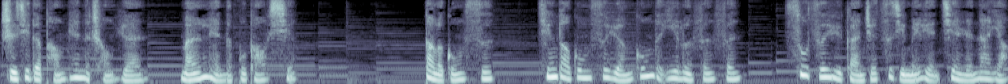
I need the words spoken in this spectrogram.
只记得旁边的成员满脸的不高兴。到了公司，听到公司员工的议论纷纷，苏子宇感觉自己没脸见人那样，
